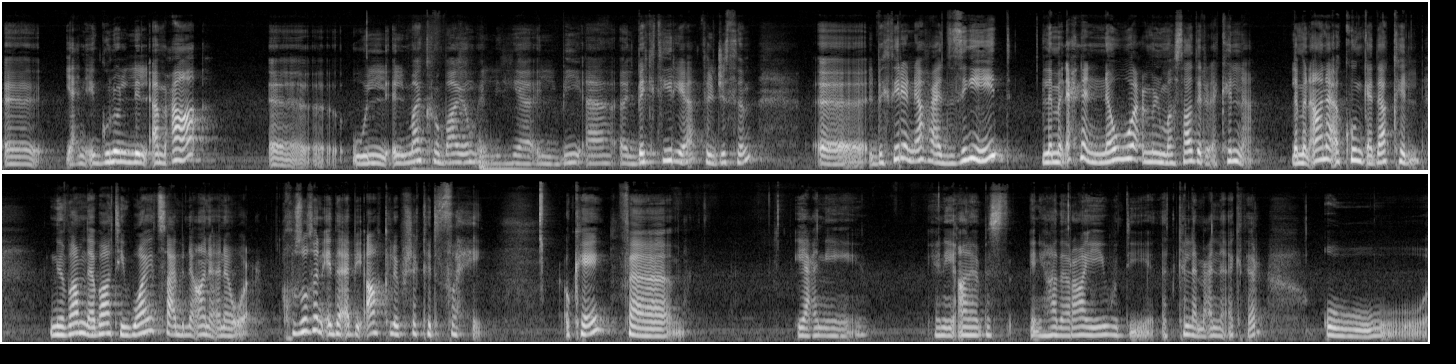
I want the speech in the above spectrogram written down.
آه، يعني يقولون للأمعاء والميكروبايوم اللي هي البيئة البكتيريا في الجسم البكتيريا النافعة تزيد لما إحنا ننوع من مصادر أكلنا لما أنا أكون قاعد آكل نظام نباتي وايد صعب ان أنا أنوع خصوصا إذا أبي اكل بشكل صحي. okay؟ ف يعني يعني أنا بس يعني هذا رأيي ودي أتكلم عنه أكثر. و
